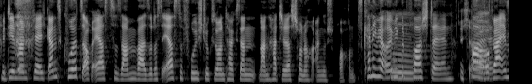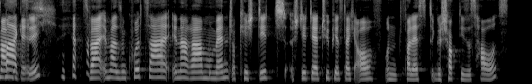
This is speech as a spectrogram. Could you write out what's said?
mit denen man vielleicht ganz kurz auch erst zusammen war, so das erste Frühstück sonntags, dann, dann hat er das schon noch angesprochen. Das kann ich mir auch irgendwie mm. gut vorstellen. Ich auch. Es war immer witzig. Ja. Es war immer so ein kurzer innerer Moment, okay, steht, steht der Typ jetzt gleich auf und verlässt geschockt dieses Haus.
